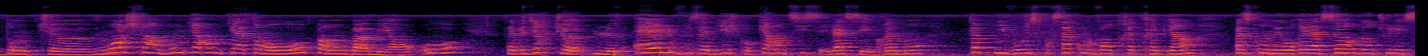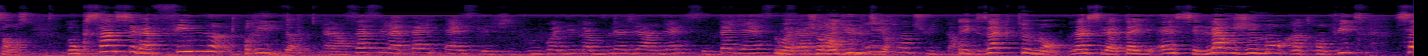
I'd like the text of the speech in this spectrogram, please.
Donc, euh, moi, je fais un bon 44 en haut, pas en bas, mais en haut. Ça veut dire que le L, vous habillez jusqu'au 46, et là, c'est vraiment top niveau. Et c'est pour ça qu'on le vend très très bien, parce qu'on est au réassort dans tous les sens. Donc, ça, c'est la fine bride. Alors, ça, c'est la taille S, les filles. Vous le voyez comme plagiat Ariel, c'est taille S. Ouais, j'aurais dû le dire. 38. hein. Exactement. Là, c'est la taille S, c'est largement un 38. Ça,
